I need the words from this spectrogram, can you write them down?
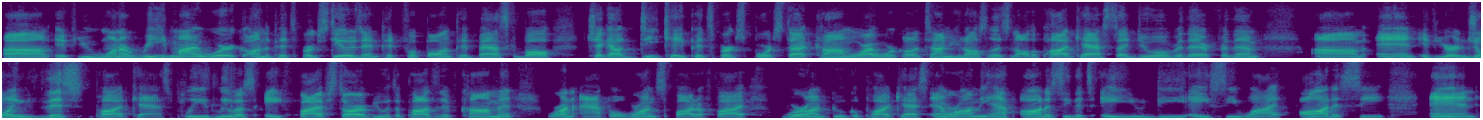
Um, if you want to read my work on the Pittsburgh Steelers and Pitt football and Pitt basketball, check out dkpittsburghsports.com where I work all the time. You can also listen to all the podcasts I do over there for them. Um, and if you're enjoying this podcast, please leave us a five star review with a positive comment. We're on Apple, we're on Spotify, we're on Google Podcasts, and we're on the app Audacy. That's A U D A C Y Audacy. And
